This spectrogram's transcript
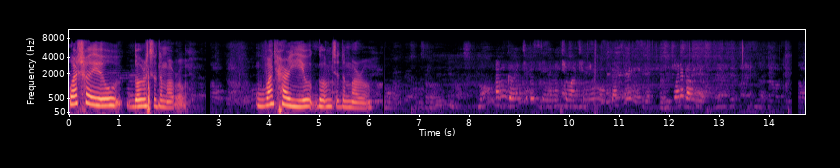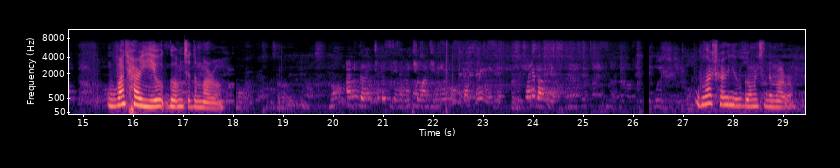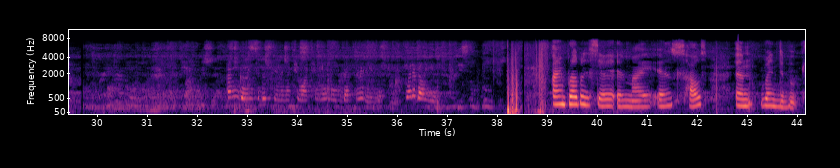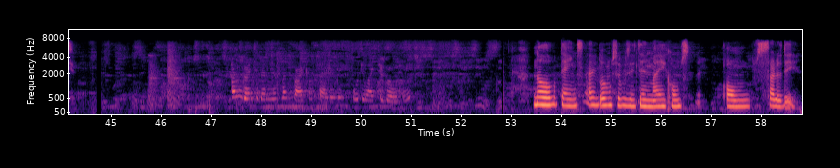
What are you going to tomorrow? What are you going to tomorrow? I'm going to the cinema to watch a new movie that's released. What about you? What are you going to tomorrow? I'm going to the cinema to watch a new movie that's released. What about you? What are you going to tomorrow? I'm going to the cinema to watch a new movie that's released. What about you? I'm probably stay in my aunt's house and read the book. I'm going to the amusement park on Saturday. Would you like to go with me? No, thanks. I'm going to visit my homes on Saturday.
